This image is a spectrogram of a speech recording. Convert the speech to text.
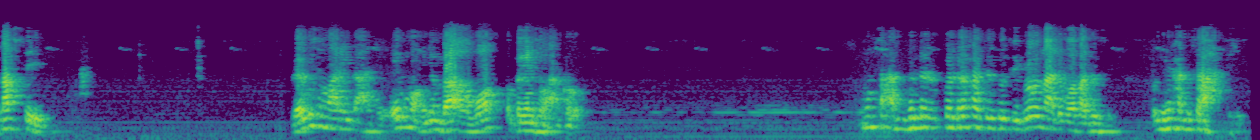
nafsi. Lha iku semari kasih, eh mau nyembah Allah kepengen swarga. Mau saat bener-bener hadis kalau nanti mau hadis pengiran sakti.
